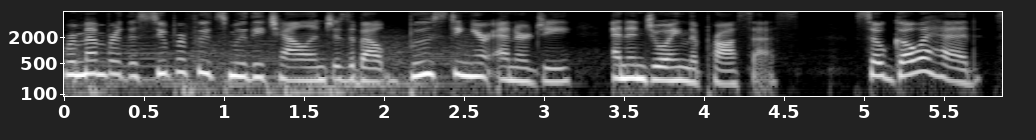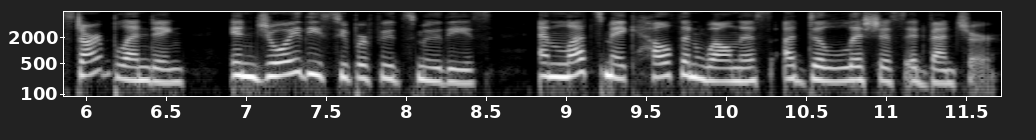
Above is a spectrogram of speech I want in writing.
Remember, the Superfood Smoothie Challenge is about boosting your energy and enjoying the process. So go ahead, start blending, enjoy these superfood smoothies, and let's make health and wellness a delicious adventure.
